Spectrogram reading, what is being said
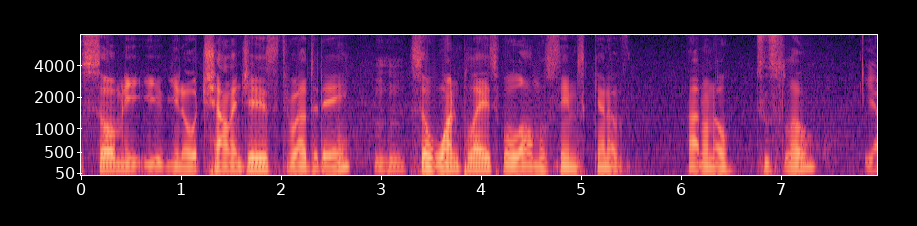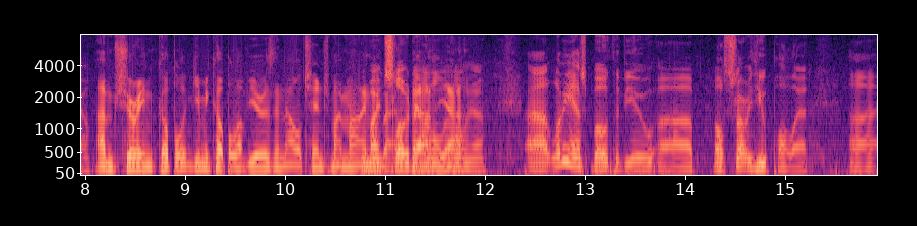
So many, you know, challenges throughout the day. Mm-hmm. So one place will almost seems kind of, I don't know, too slow. Yeah. I'm sure in couple, give me a couple of years, and I'll change my mind. You on might that. slow down But, a little. Yeah. Uh, let me ask both of you. Uh, I'll start with you, Paulette. Uh,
